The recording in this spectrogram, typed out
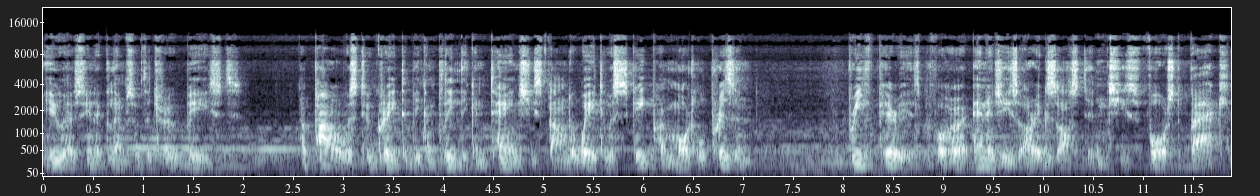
You have seen a glimpse of the true beast. Her power was too great to be completely contained. She's found a way to escape her mortal prison. Brief periods before her energies are exhausted and she's forced back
